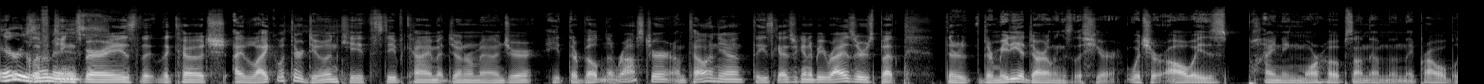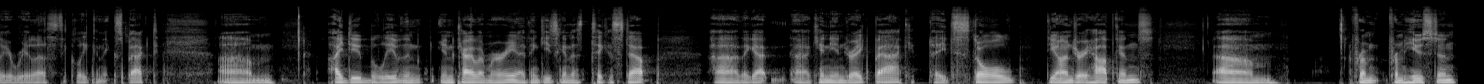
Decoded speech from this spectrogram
Arizona. Kliff Kingsbury is the, the coach. I like what they're doing, Keith. Steve Keim at general manager. He, they're building a roster. I'm telling you, these guys are going to be risers, but they're they're media darlings this year, which are always pining more hopes on them than they probably realistically can expect. Um, I do believe in, in Kyler Murray. I think he's going to take a step. Uh, they got uh, Kenyan Drake back. They stole DeAndre Hopkins. Um, from from Houston.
